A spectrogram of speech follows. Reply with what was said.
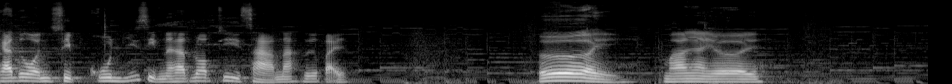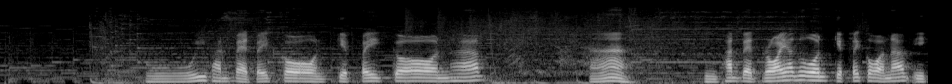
ครับทุกคนสิบคูณยี่สิบนะครับ รอบที่สามนะซื้อไปเอ้ย มาไงเอ้ยโอ้ยพันแปดไปก่อน เก็บไปก่อนครับ อ่าหนึ่งพันแปดร้อยครับทุกคน เก็บไปก่อนนะครับ อีก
